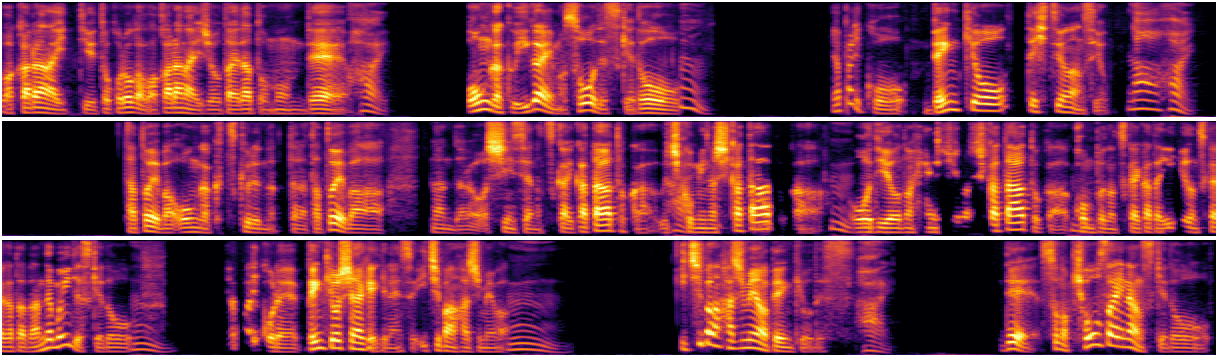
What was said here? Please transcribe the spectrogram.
分からないっていうところが分からない状態だと思うんではい、音楽以外もそうですけど、うん、やっぱりこう勉強って必要なんですよ。あーはい。例えば音楽作るんだったら例えばなんだろうシンセの使い方とか打ち込みの仕方とか、オーディオの編集の仕方とか、うん。コンプの使い方 EQ の使い方何でもいいですけど、うん。やっぱりこれ勉強しなきゃいけないんですよ一番初めは。うん。一番初めは勉強です。はい。でその教材なんですけど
